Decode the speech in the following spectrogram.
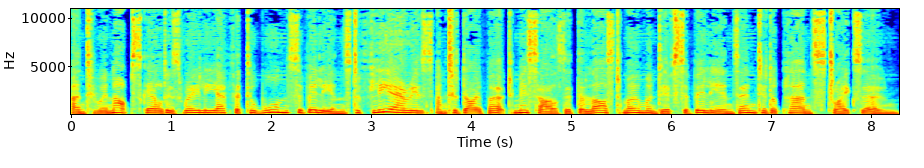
and to an upscaled Israeli effort to warn civilians to flee areas and to divert missiles at the last moment if civilians entered a planned strike zone.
